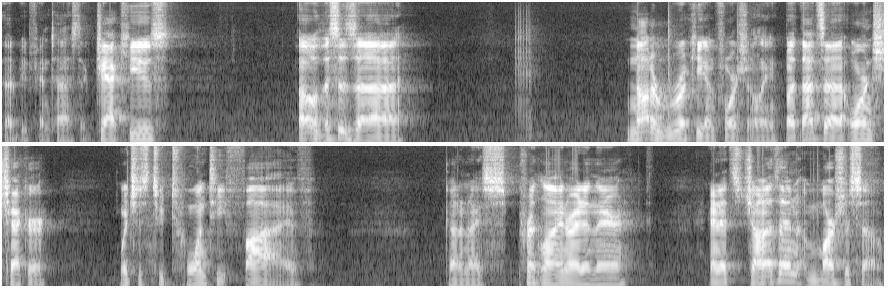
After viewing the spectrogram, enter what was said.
that'd be fantastic. Jack Hughes. Oh, this is uh. Not a rookie, unfortunately, but that's a orange checker, which is to 25. Got a nice print line right in there. And it's Jonathan Marchessault,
